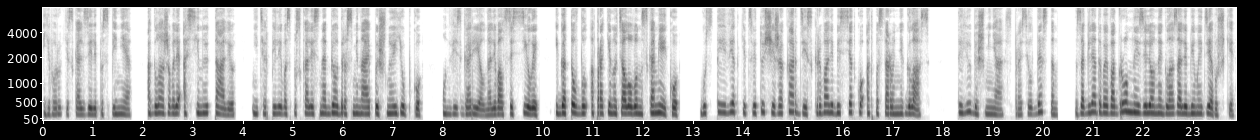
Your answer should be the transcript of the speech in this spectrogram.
Его руки скользили по спине, оглаживали осиную талию, нетерпеливо спускались на бедра, сминая пышную юбку. Он весь горел, наливался силой и готов был опрокинуть Алолу на скамейку. Густые ветки цветущей жаккардии скрывали беседку от посторонних глаз. «Ты любишь меня?» — спросил Дестон, заглядывая в огромные зеленые глаза любимой девушки.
